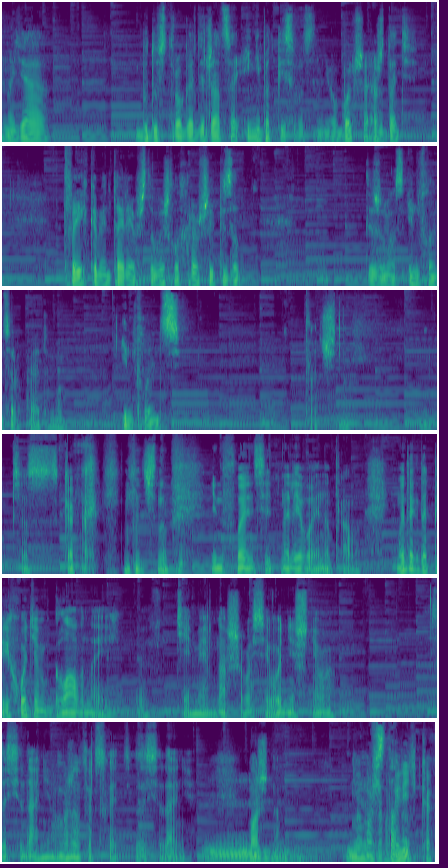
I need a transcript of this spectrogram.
но я буду строго держаться и не подписываться на него больше, а ждать твоих комментариев, что вышел хороший эпизод. Ты же у нас инфлюенсер, поэтому influence. Точно. Сейчас как начну influence ить налево и направо. Мы тогда переходим к главной э, теме нашего сегодняшнего заседания. Можно так сказать, заседание? Можно. Мы можем стану. говорить как,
